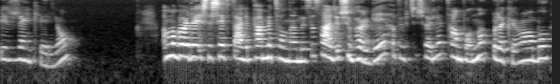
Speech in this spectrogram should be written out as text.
bir renk veriyor. Ama böyle işte şeftali pembe tonlarında ise sadece şu bölgeye hafifçe şöyle tamponla bırakıyorum. Ama bu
